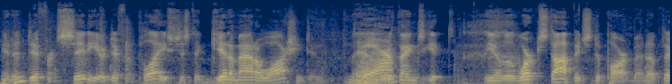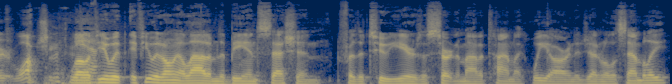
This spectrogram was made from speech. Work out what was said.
in a different city or different place just to get them out of Washington, where- Yeah. where things get, you know, the work stoppage department up there at Washington. Well, if you would if you would only allow them to be in session for the two years, a certain amount of time, like we are in the General Assembly,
